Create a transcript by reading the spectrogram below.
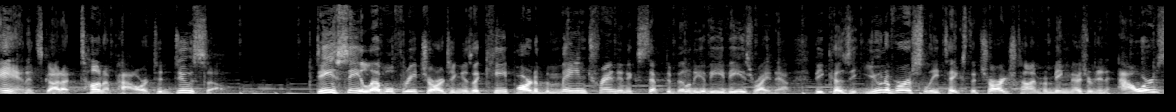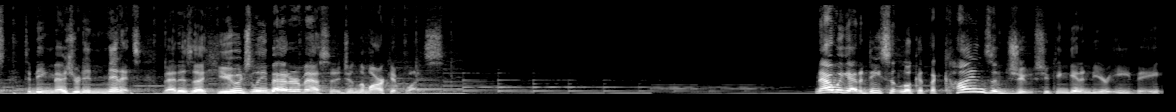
and it's got a ton of power to do so. DC level 3 charging is a key part of the main trend in acceptability of EVs right now because it universally takes the charge time from being measured in hours to being measured in minutes. That is a hugely better message in the marketplace. Now we got a decent look at the kinds of juice you can get into your EV.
